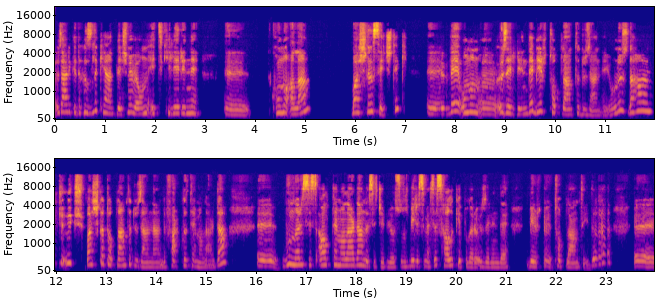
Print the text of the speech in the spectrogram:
özellikle de hızlı kentleşme ve onun etkilerini e, konu alan başlığı seçtik e, ve onun e, özelliğinde bir toplantı düzenliyoruz. Daha önce üç başka toplantı düzenlendi farklı temalarda. E, bunları siz alt temalardan da seçebiliyorsunuz. Birisi mesela sağlık yapıları özelinde bir e, toplantıydı. E,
